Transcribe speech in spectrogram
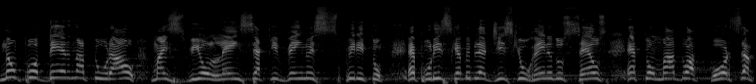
não poder natural, mas violência que vem no espírito. É por isso que a Bíblia diz que o reino dos céus é tomado à força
